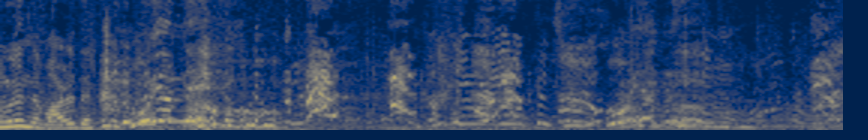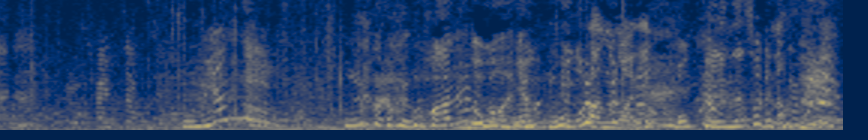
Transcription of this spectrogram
그럼 도현이 말해야 돼. 도현이! 이렇게 주고 도현이! 도현이! 도현이 뭐 하는 거 아니야? 목을 하는 거 아니야? 목 긁는 소리 나는데?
